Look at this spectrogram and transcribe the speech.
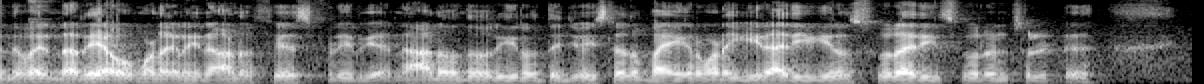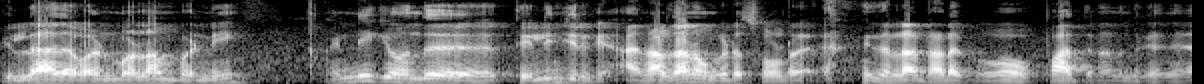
இந்த மாதிரி நிறைய அவமானங்களை நானும் ஃபேஸ் பண்ணியிருக்கேன். நானும் வந்து ஒரு இருபத்தஞ்சி வயசுல பயங்கரமான வீராதி வீரம் சூராதி சூரன் சொல்லிட்டு இல்லாத வன்மம்லாம் பண்ணி இன்றைக்கி வந்து தெளிஞ்சிருக்கேன். அதனால தான் உங்கள்கிட்ட சொல்கிறேன் இதெல்லாம் நடக்கும். பார்த்து நடந்துக்கங்க.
